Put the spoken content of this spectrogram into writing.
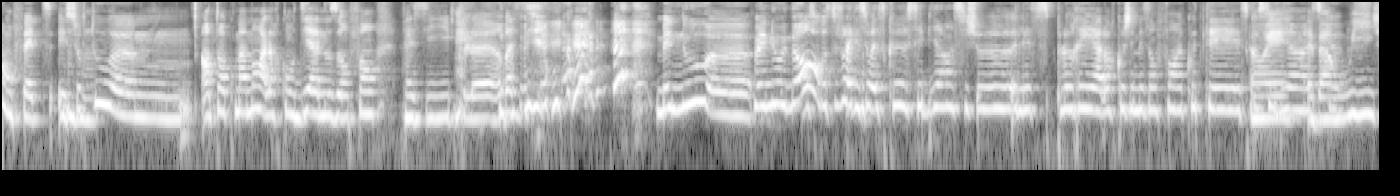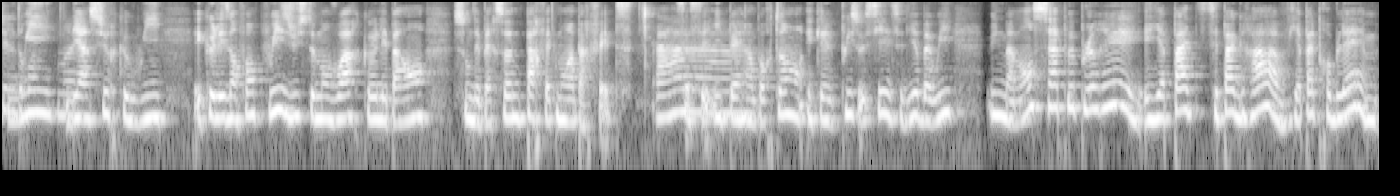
en fait. Et Mhm. surtout euh, en tant que maman, alors qu'on dit à nos enfants, vas-y, pleure, vas-y. Mais nous, euh, Mais nous, non on se pose toujours la question est-ce que c'est bien si je laisse pleurer alors que j'ai mes enfants à côté? Est-ce que c'est bien? Eh ben que- oui, j'ai le droit? Oui, Ouais. bien sûr que oui. Et que les enfants puissent justement voir que les parents sont des personnes parfaitement imparfaites. Ah. Ça, c'est hyper important. Et qu'elles puissent aussi se dire, bah oui, une maman, ça peut pleurer. Et il y a pas, c'est pas grave, il n'y a pas de problème.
